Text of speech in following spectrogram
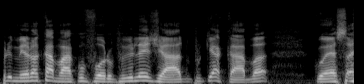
Primeiro, acabar com o foro privilegiado, porque acaba com essa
